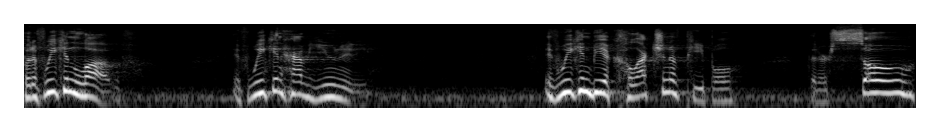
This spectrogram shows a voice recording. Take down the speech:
But if we can love, if we can have unity, if we can be a collection of people that are so,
